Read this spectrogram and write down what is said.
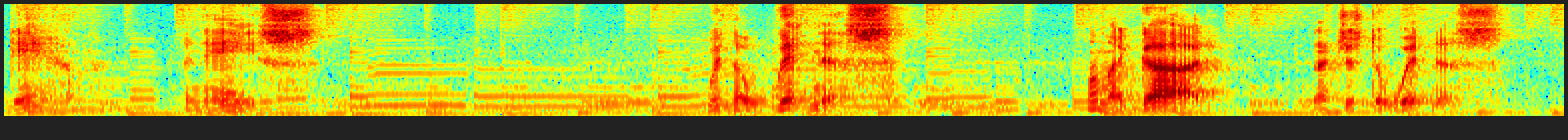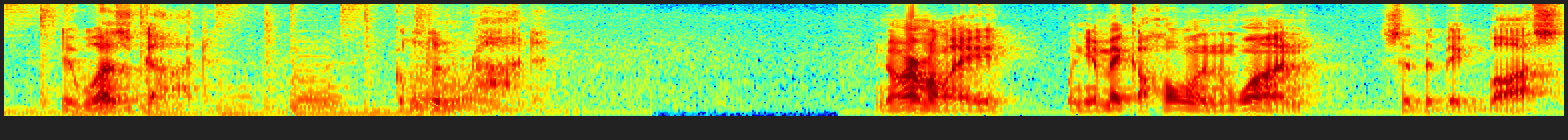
Damn, an ace. With a witness. Oh my God, not just a witness. It was God. Goldenrod. Normally, when you make a hole in one, said the big boss.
